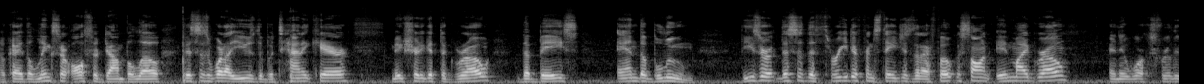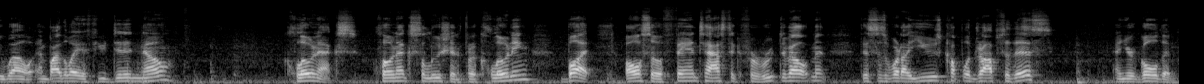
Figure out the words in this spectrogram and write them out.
Okay, the links are also down below. This is what I use, the Botanicare. Make sure to get the grow, the base, and the bloom. These are this is the three different stages that I focus on in my grow, and it works really well. And by the way, if you didn't know, Clonex Clonex solution for cloning, but also fantastic for root development. This is what I use, couple of drops of this, and you're golden.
